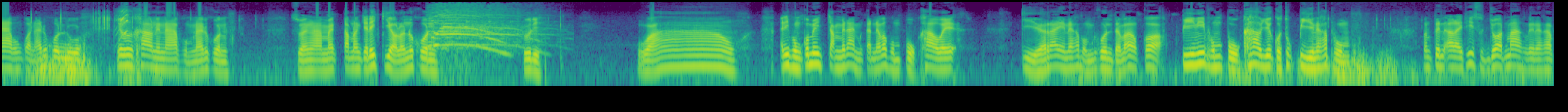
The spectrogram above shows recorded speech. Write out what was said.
นาผมก่อนนะทุกคนดูนี่คือข้าวในนาผมนะทุกคน สวยงามไหมกำลังจะได้เกี่ยวแล้วทุกคน ดูดิว้าวอันนี้ผมก็ไม่จำไม่ได้เหมือนกันนะว่าผมปลูกข้าวไว้ กี่ไร่นะครับผมทุกคนแต่ว่าก็ปีนี้ผมปลูกข้าวเยอะกว่าทุกปีนะครับผม มันเป็นอะไรที่สุดยอดมากเลยนะครับ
